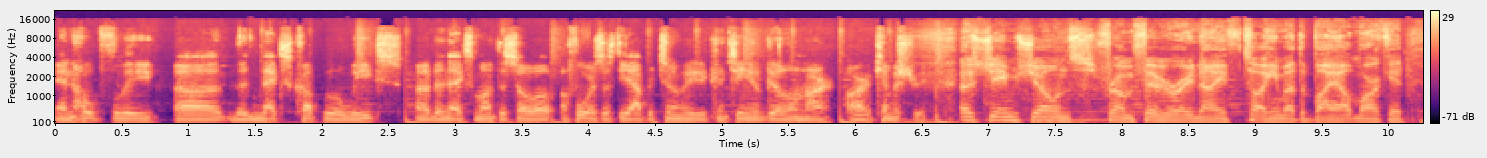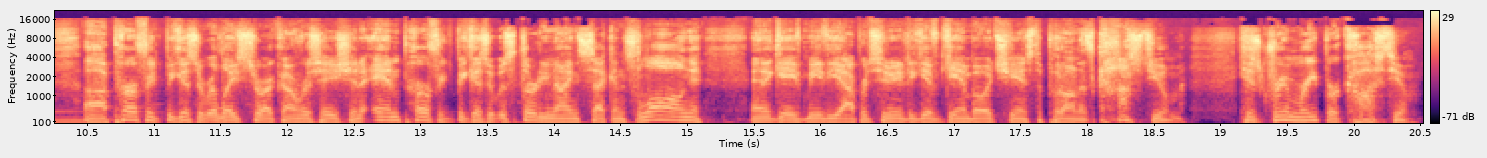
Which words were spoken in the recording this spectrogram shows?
and hopefully uh, the next couple of weeks, uh, the next month or so, affords us the opportunity to continue to build on our, our chemistry. That's James Jones from February 9th talking about the buyout market. Uh, perfect because it relates to our conversation, and perfect because it was 39 seconds long, and it gave me the opportunity to give Gambo a chance to put on his costume, his Grim Reaper costume.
